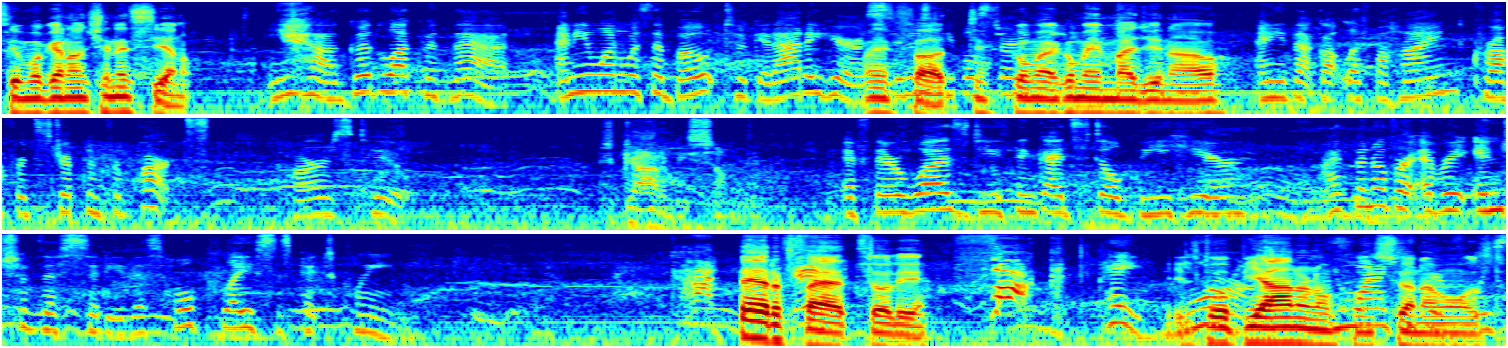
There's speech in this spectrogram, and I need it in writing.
Temo che non ce ne siano. Yeah, good luck with that. Anyone with a boat took it out of here Ma as soon as people infatti, started come, needing come them. immaginavo. Any that got left behind, Crawford stripped them for parts. Cars, too. There's gotta be something. If there was, do you think I'd still be here? I've been over every inch of this city. This whole place is picked clean. God. Perfetto lì. Fuck! Hey, Il tuo piano non funziona molto.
